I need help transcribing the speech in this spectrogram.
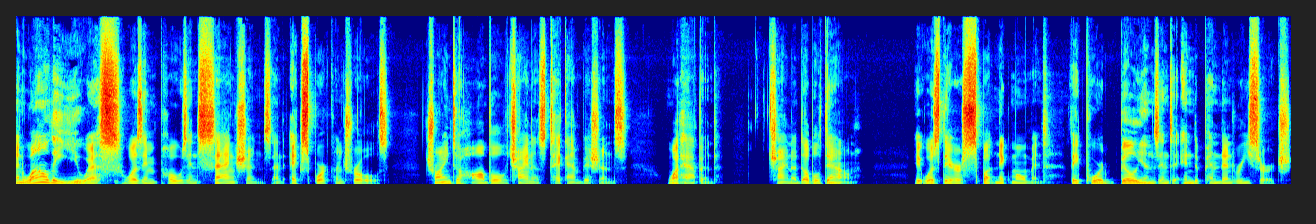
And while the US was imposing sanctions and export controls, trying to hobble China's tech ambitions, what happened? China doubled down. It was their Sputnik moment. They poured billions into independent research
